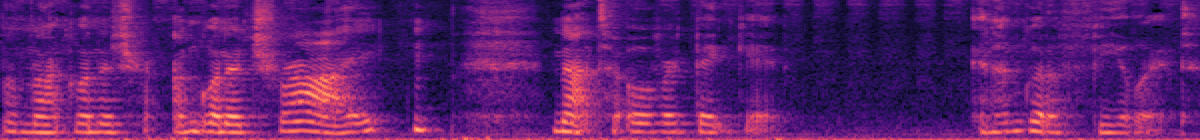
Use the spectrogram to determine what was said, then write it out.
I'm not going to try I'm going to try not to overthink it. And I'm going to feel it.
